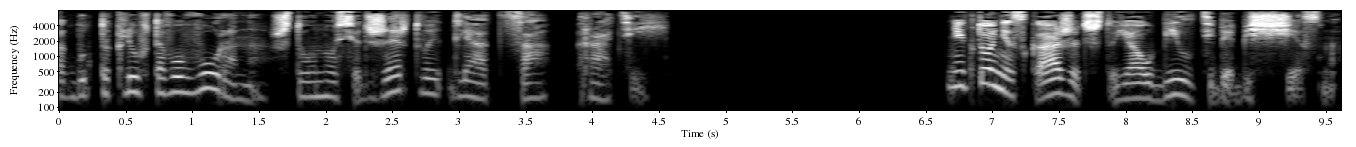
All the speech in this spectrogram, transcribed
как будто клюв того ворона, что уносит жертвы для отца ратей. «Никто не скажет, что я убил тебя бесчестно.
